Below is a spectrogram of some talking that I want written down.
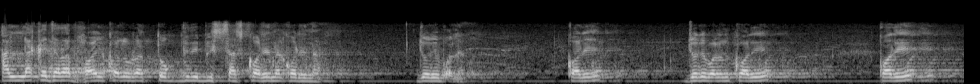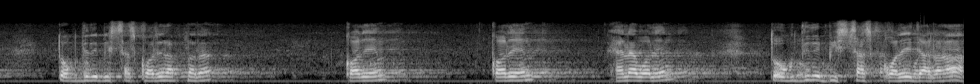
আল্লাহকে যারা ভয় করে, ওরা তকদিরে বিশ্বাস করে না করে না। জোরে বলেন। করে? জোরে বলেন, করে? করে? তকদিরে বিশ্বাস করেন আপনারা? করেন? করেন? হ্যাঁ বলেন? তকদিরে বিশ্বাস করে যারা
